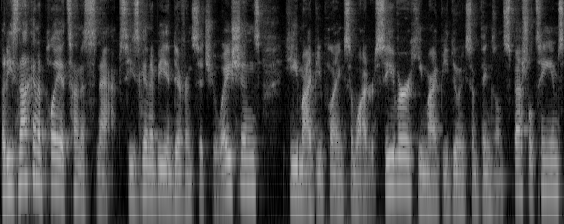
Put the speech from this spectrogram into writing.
but he's not going to play a ton of snaps. He's going to be in different situations. He might be playing some wide receiver. He might be doing some things on special teams.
